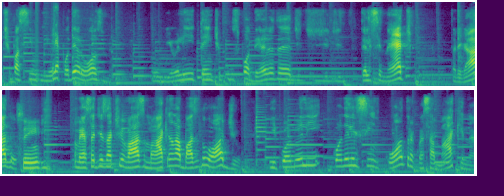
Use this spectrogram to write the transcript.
tipo assim, o Neil ele é poderoso, meu. O Neil, ele tem, tipo, os poderes de, de, de, de telecinético, tá ligado? Sim. começa a desativar as máquinas na base do ódio. E quando ele, quando ele se encontra com essa máquina,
